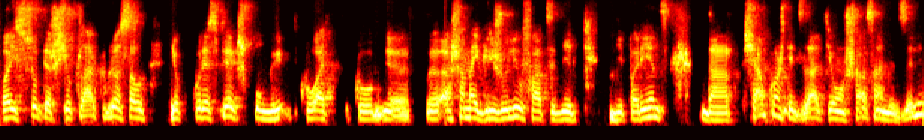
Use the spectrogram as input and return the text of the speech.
Băi, super. Și eu clar că vreau să-l, eu cu respect și cu, cu, cu așa mai grijuliu față de, de părinți, dar și am conștientizat eu în șase ani de zile,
